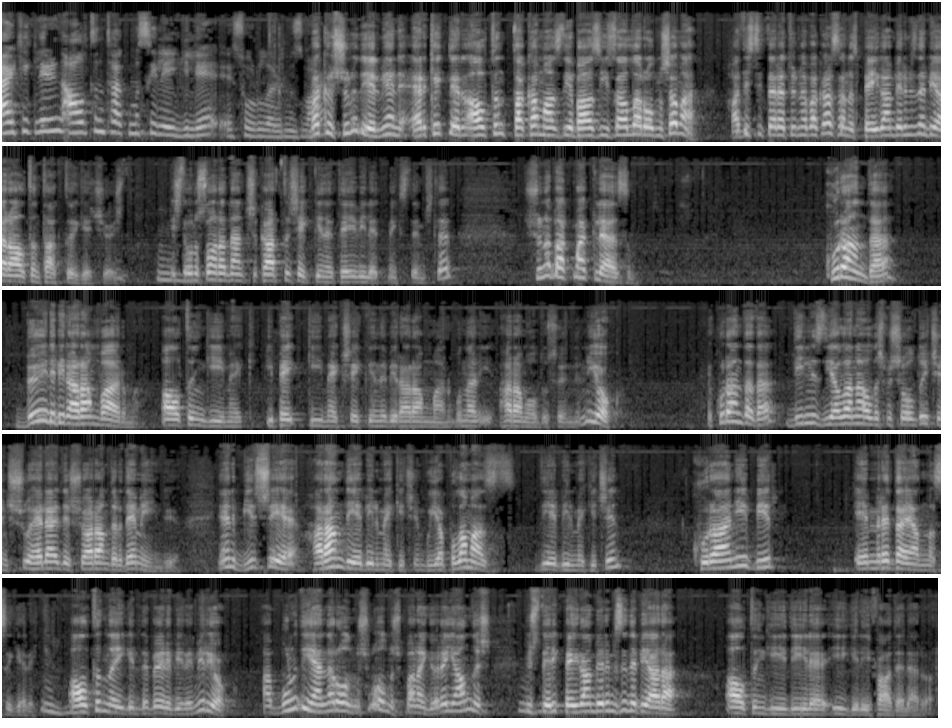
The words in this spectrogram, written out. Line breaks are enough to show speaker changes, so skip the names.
erkeklerin altın takması ile ilgili e, sorularımız var.
Bakın şunu diyelim yani erkeklerin altın takamaz diye bazı izahlar olmuş ama hadis literatürüne bakarsanız peygamberimizin de bir ara altın taktığı geçiyor işte. İşte onu sonradan çıkarttı şeklinde tevil etmek istemişler. Şuna bakmak lazım. Kur'an'da böyle bir haram var mı? Altın giymek, ipek giymek şeklinde bir haram var mı? Bunların haram olduğu söyleniyor. Yok. E, Kur'an'da da diliniz yalana alışmış olduğu için şu helaldir, şu haramdır demeyin diyor. Yani bir şeye haram diyebilmek için, bu yapılamaz diyebilmek için Kur'ani bir emre dayanması gerekir. Altınla ilgili de böyle bir emir yok. Ha, bunu diyenler olmuş mu? Olmuş. Bana göre yanlış. Üstelik peygamberimizin de bir ara altın giydiğiyle ilgili ifadeler var.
